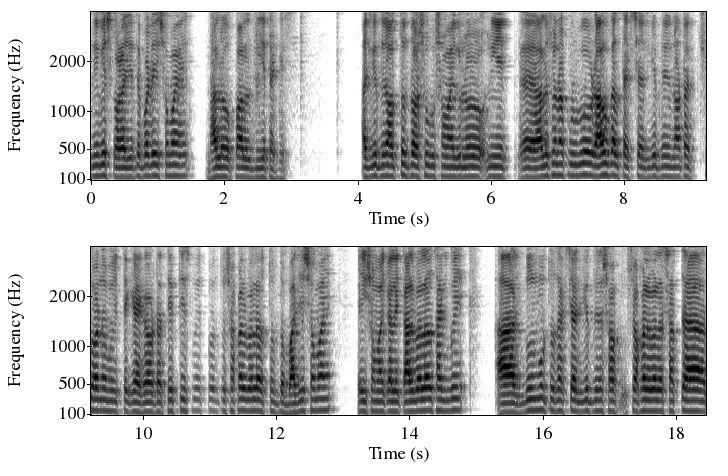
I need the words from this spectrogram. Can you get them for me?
নিবেশ করা যেতে পারে। এই সময় ভালো ফল দিয়ে থাকে। আজকের দিনে অত্যন্ত অশুভ সময়গুলো নিয়ে আলোচনা করব। রাহুকাল থাকছে আজকের দিনে নটা চুয়ান্ন মিনিট থেকে এগারোটা তেত্রিশ মিনিট পর্যন্ত। সকালবেলা অত্যন্ত বাজে সময়। এই সময়কালে কালবেলাও থাকবে। আর দুর্মূর্ত থাকছে আজকের দিনে সক- সকালবেলা সাতটা,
